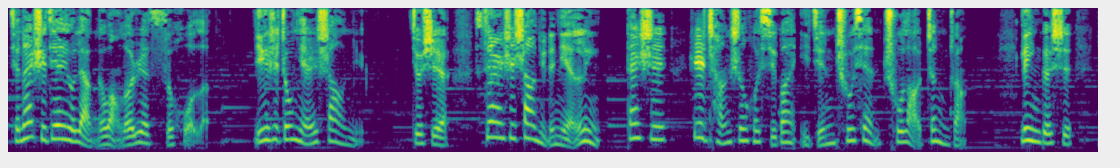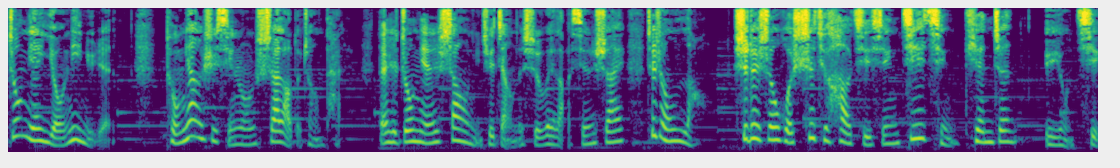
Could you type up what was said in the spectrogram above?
前段时间有两个网络热词火了，一个是中年少女，就是虽然是少女的年龄，但是日常生活习惯已经出现初老症状；另一个是中年油腻女人，同样是形容衰老的状态，但是中年少女却讲的是未老先衰。这种老是对生活失去好奇心、激情、天真与勇气。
